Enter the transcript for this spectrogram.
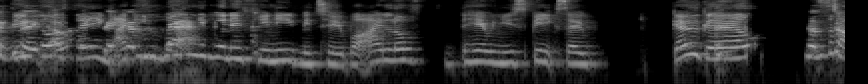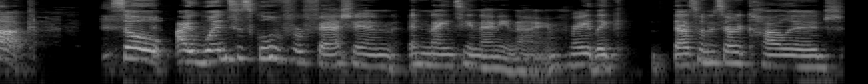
like, Do like, I'm your thing. take I can back. bring you in if you need me to, but I love hearing you speak. So go, girl. Let's talk. So I went to school for fashion in 1999, right? Like that's when I started college.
